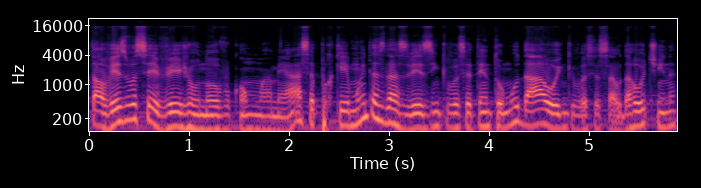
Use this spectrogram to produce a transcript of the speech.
Talvez você veja o novo como uma ameaça, porque muitas das vezes em que você tentou mudar, ou em que você saiu da rotina,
